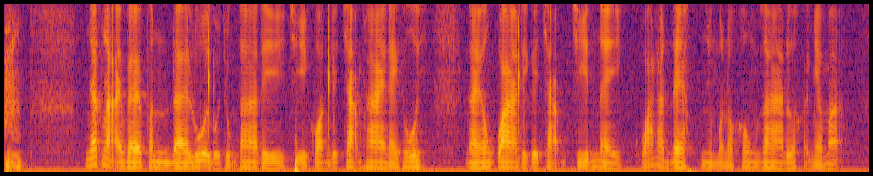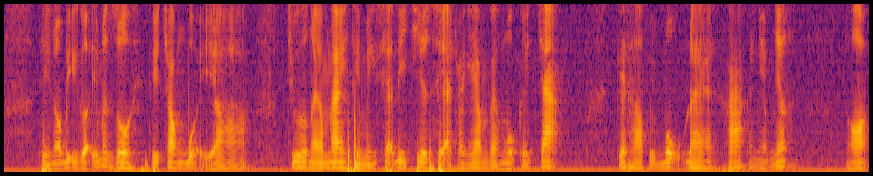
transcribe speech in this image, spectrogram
Nhắc lại về phần đề lui của chúng ta thì chỉ còn cái chạm 2 này thôi. Ngày hôm qua thì cái chạm 9 này quá là đẹp nhưng mà nó không ra được anh em ạ. Thì nó bị gãy mất rồi. Thì trong buổi uh, trưa ngày hôm nay thì mình sẽ đi chia sẻ cho anh em về một cái chạm kết hợp với bộ đề khác anh em nhé. Đó.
